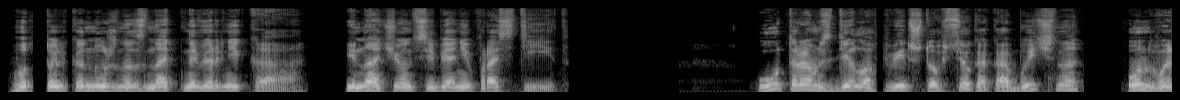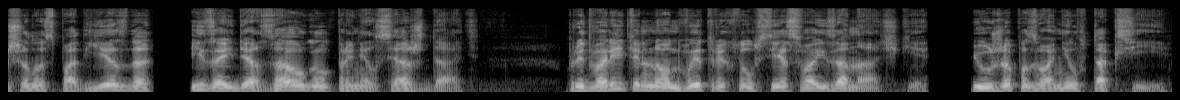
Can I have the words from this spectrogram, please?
Вот только нужно знать наверняка, иначе он себя не простит. Утром, сделав вид, что все как обычно, он вышел из подъезда и, зайдя за угол, принялся ждать. Предварительно он вытряхнул все свои заначки и уже позвонил в такси.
